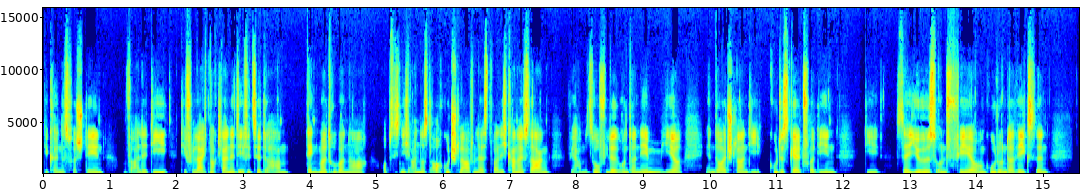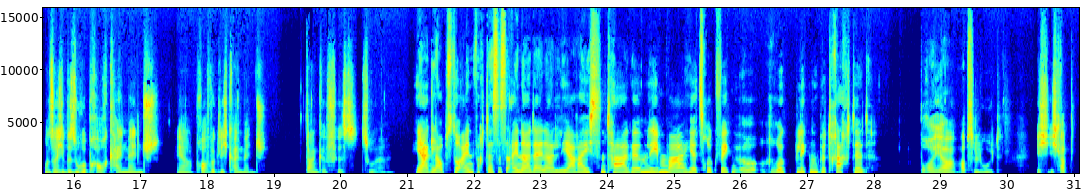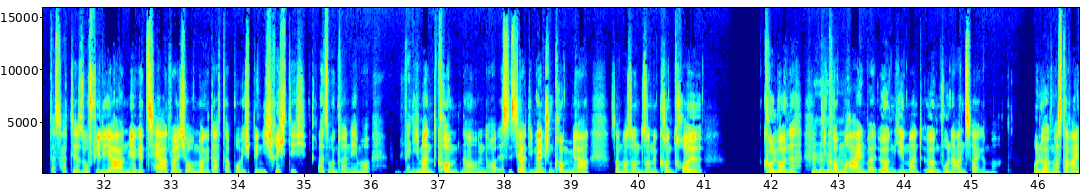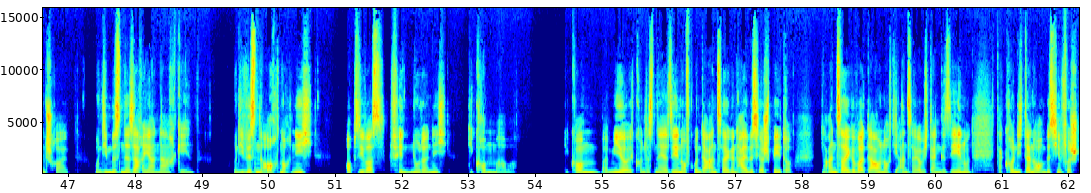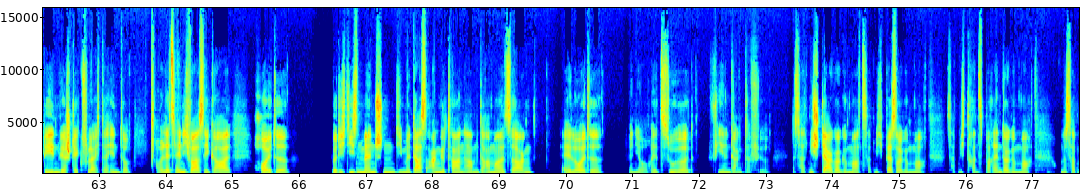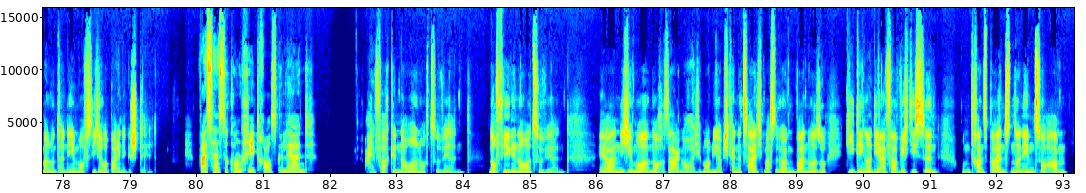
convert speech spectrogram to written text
die können das verstehen. Und für alle die, die vielleicht noch kleine Defizite haben, denkt mal drüber nach, ob es sich nicht anders auch gut schlafen lässt, weil ich kann euch sagen, wir haben so viele Unternehmen hier in Deutschland, die gutes Geld verdienen, die seriös und fair und gut unterwegs sind. Und solche Besuche braucht kein Mensch. Ja, braucht wirklich kein Mensch. Danke fürs Zuhören. Ja, glaubst du einfach, dass es einer deiner lehrreichsten Tage im Leben war, jetzt rückblickend, äh, rückblickend betrachtet? Boah, ja, absolut. Ich, ich habe, das hat ja so viele Jahre an mir gezerrt, weil ich auch immer gedacht habe, boah, ich bin nicht richtig als Unternehmer. Wenn jemand kommt, ne, und es ist ja, die Menschen kommen ja, sag mal, so, so eine Kontrollkolonne, die kommen rein, weil irgendjemand irgendwo eine Anzeige macht und irgendwas da reinschreibt. Und die müssen der Sache ja nachgehen. Und die wissen auch noch nicht, ob sie was finden oder nicht. Die kommen aber. Die kommen bei mir, ich konnte das nachher sehen aufgrund der Anzeige, ein halbes Jahr später. Eine Anzeige war da und auch die Anzeige habe ich dann gesehen und da konnte ich dann auch ein bisschen verstehen, wer steckt vielleicht dahinter. Aber letztendlich war es egal. Heute würde ich diesen Menschen, die mir das angetan haben, damals sagen, ey Leute, wenn ihr auch jetzt zuhört, vielen Dank dafür. Es hat mich stärker gemacht, es hat mich besser gemacht, es hat mich transparenter gemacht und es hat mein Unternehmen auf sichere Beine gestellt. Was hast du konkret daraus gelernt? Einfach genauer noch zu werden, noch viel genauer zu werden. Ja, nicht immer noch sagen, oh, ich habe ich keine Zeit, ich mache es irgendwann oder so. Die Dinge, die einfach wichtig sind, um ein transparentes Unternehmen zu haben,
